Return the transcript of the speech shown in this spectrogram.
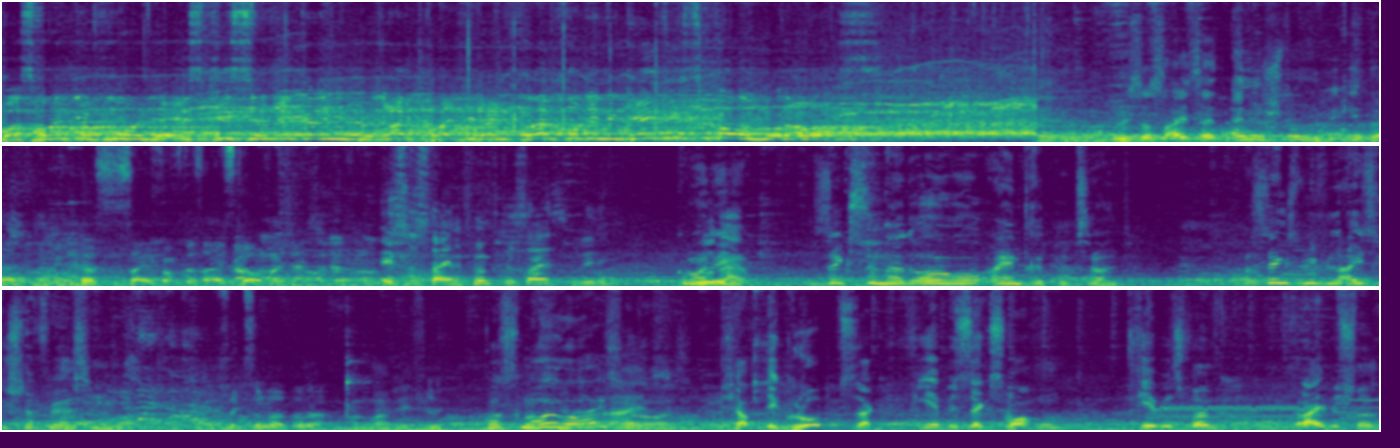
Was meint ihr, Freunde? Ist Christian Eckerlin bereit, bald wieder in Frankfurt in den Käfig zu kommen, oder was? Du bist das Eis seit einer Stunde. Wie geht das? Das ist sein fünftes Eis, glaube ich. Ist es dein fünftes Eis? Willi? Guck mal, Digga, 600 Euro Eintritt bezahlt. Was denkst du, wie viel Eis ich dafür essen muss? 600, oder? Guck mal, wie viel? Kostet ein Euro Eis Eis. oder was? Ich habe dir grob gesagt, vier bis sechs Wochen, vier bis fünf, drei bis fünf,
